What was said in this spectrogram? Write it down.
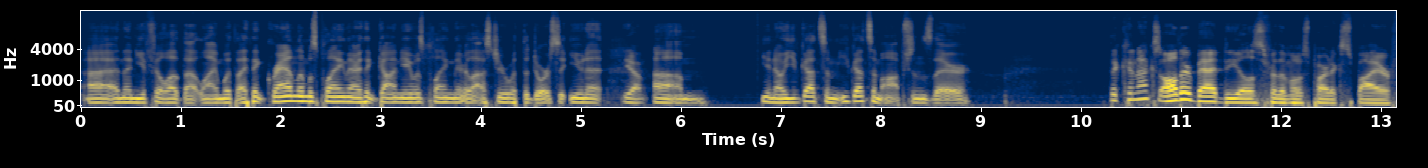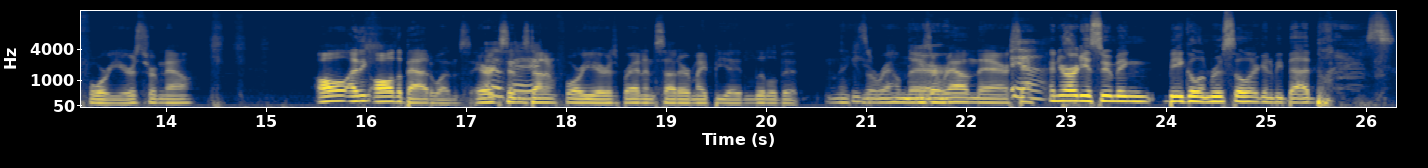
Uh, and then you fill out that line with I think Granlund was playing there. I think Gagner was playing there last year with the Dorsett unit. Yeah. Um, you know, you've got some you've got some options there. The Canucks, all their bad deals for the most part expire four years from now. All I think all the bad ones. Eriksson's Okay. done in four years. Brandon Sutter might be a little bit. He's around there. He's around there. Sam- Yeah. And you're already assuming Beagle and Roussel are going to be bad players.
